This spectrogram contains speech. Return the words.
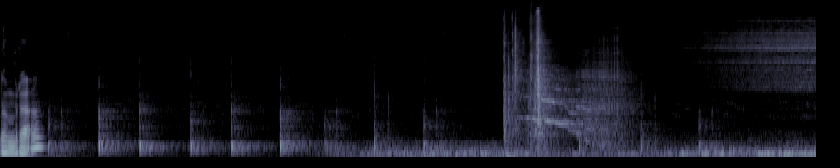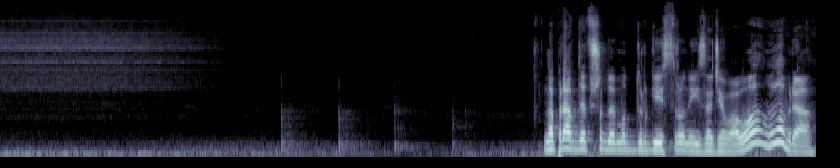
Dobra. Naprawdę wszedłem od drugiej strony i zadziałało? No dobra.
